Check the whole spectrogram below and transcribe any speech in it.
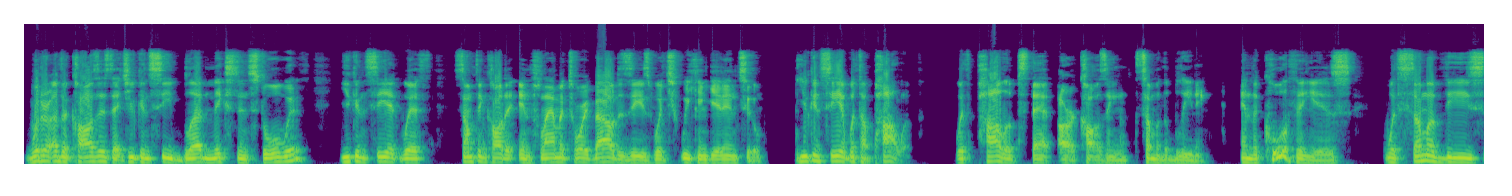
What are other causes that you can see blood mixed in stool with? You can see it with something called an inflammatory bowel disease, which we can get into. You can see it with a polyp, with polyps that are causing some of the bleeding. And the cool thing is, with some of these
